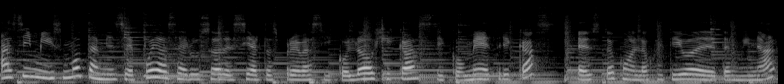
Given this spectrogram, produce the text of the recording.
Asimismo, también se puede hacer uso de ciertas pruebas psicológicas, psicométricas, esto con el objetivo de determinar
